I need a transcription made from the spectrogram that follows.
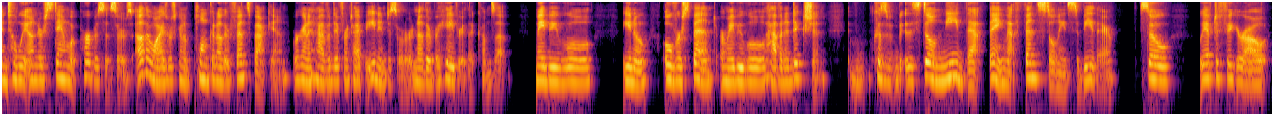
until we understand what purpose it serves. Otherwise, we're just going to plunk another fence back in. We're going to have a different type of eating disorder, another behavior that comes up. Maybe we'll you know, overspend, or maybe we'll have an addiction because we still need that thing. That fence still needs to be there. So we have to figure out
